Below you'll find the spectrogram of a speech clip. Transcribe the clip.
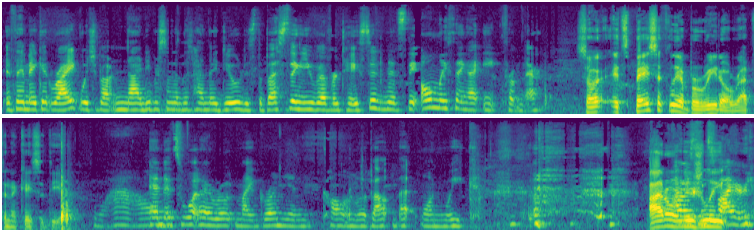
if they make it right, which about 90% of the time they do, it is the best thing you've ever tasted, and it's the only thing I eat from there. So it's basically a burrito wrapped in a quesadilla. Wow. And it's what I wrote my Grunion column about that one week. I don't I usually inspired.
